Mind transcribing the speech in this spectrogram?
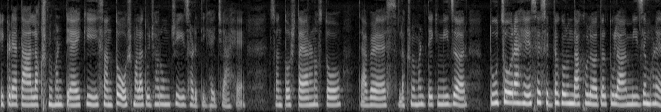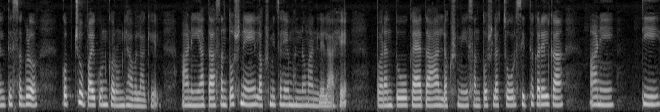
इकडे आता लक्ष्मी म्हणते आहे की संतोष मला तुझ्या रूमची झडती घ्यायची आहे. संतोष तयार नसतो. त्यावेळेस लक्ष्मी म्हणते की मी जर तू चोर आहेस हे सिद्ध करून दाखवलं तर तुला मी जे म्हणेल ते सगळं गपचूप ऐकून करून घ्यावं लागेल. आणि आता संतोषने लक्ष्मीचं हे म्हणणं मानलेलं आहे. परंतु काय आता लक्ष्मी संतोषला चोर सिद्ध करेल का? आणि ती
